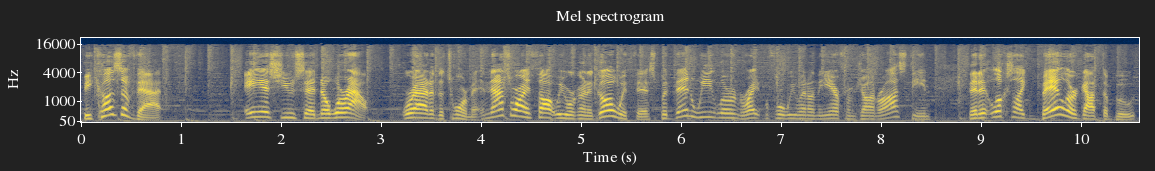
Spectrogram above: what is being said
Because of that, ASU said, no, we're out. We're out of the tournament. And that's where I thought we were going to go with this. But then we learned right before we went on the air from Jon Rothstein that it looks like Baylor got the boot.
